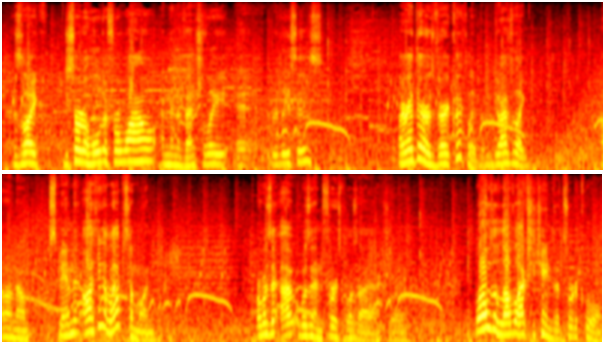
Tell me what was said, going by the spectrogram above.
Because, like, you sort of hold it for a while, and then eventually it releases. Like, right there, it was very quickly, but do I have to, like, I don't know, spam it? Oh, I think I lapped someone. Or was it, I wasn't in first, was I, actually? Well, the level actually changed, that's sort of cool.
